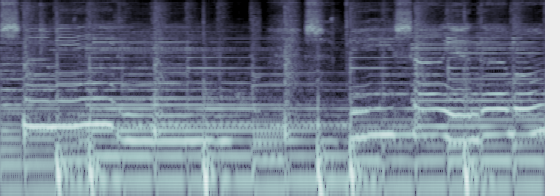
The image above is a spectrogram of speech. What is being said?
是谜语，是闭上眼的梦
